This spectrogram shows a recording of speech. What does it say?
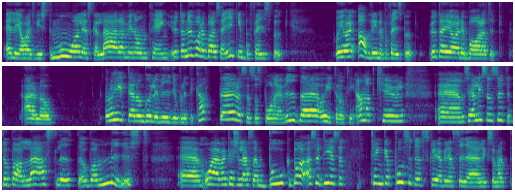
eller jag har ett visst mål, jag ska lära mig någonting. Utan nu var det bara så här, jag gick in på Facebook. Och jag är aldrig inne på Facebook utan jag gör det bara typ, I don't know. Och då hittade jag någon gullig video på lite katter och sen så spånade jag vidare och hittade någonting annat kul. Um, så jag har liksom suttit och bara läst lite och bara myst. Um, och även kanske läsa en bok. Bara, alltså det är så att tänka positivt skulle jag vilja säga är liksom att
